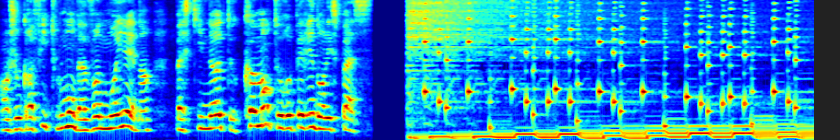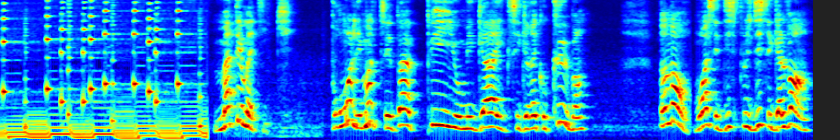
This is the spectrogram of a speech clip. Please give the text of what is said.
En géographie, tout le monde a 20 de moyenne, hein, parce qu'il note comment te repérer dans l'espace. Pour moi, les maths, c'est pas pi, oméga, x, y au cube. Hein. Non, non, moi, c'est 10 plus 10 égale 20. Hein.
